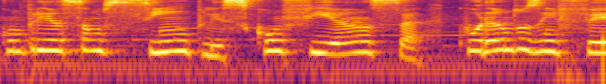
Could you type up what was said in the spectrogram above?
compreensão simples, confiança, curando os enfermos,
